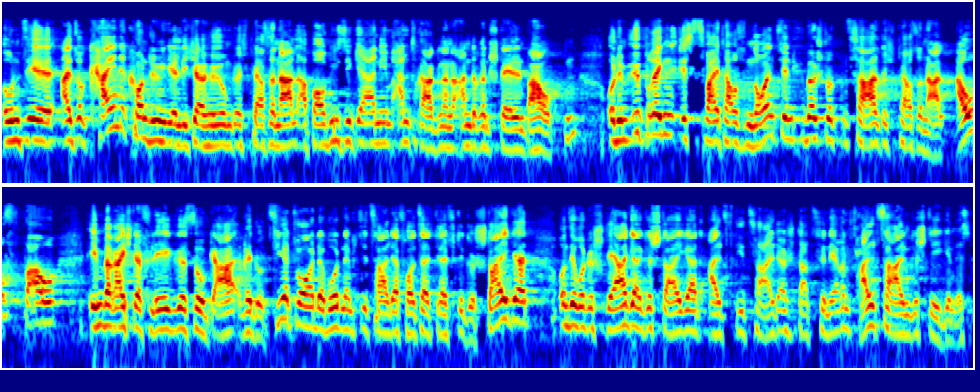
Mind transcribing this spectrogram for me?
Und äh, also keine kontinuierliche Erhöhung durch Personalabbau, wie Sie gerne im Antrag und an anderen Stellen behaupten. Und Im Übrigen ist 2019 die Überstundenzahl durch Personalaufbau im Bereich der Pflege sogar reduziert worden. Da wurde nämlich die Zahl der Vollzeitkräfte gesteigert, und sie wurde stärker gesteigert, als die Zahl der stationären Fallzahlen gestiegen ist.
